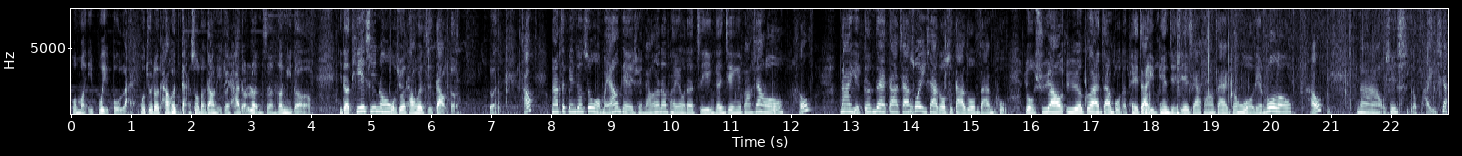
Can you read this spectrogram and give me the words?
我们一步一步来。我觉得他会感受得到你对他的认真跟你的。你的贴心哦，我觉得他会知道的。对，好，那这边就是我们要给选到二的朋友的指引跟建议方向喽。好，那也跟在大家说一下，都是大众占卜，有需要预约个案占卜的，可以在影片简介下方再跟我联络喽。好，那我先洗个牌一下。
